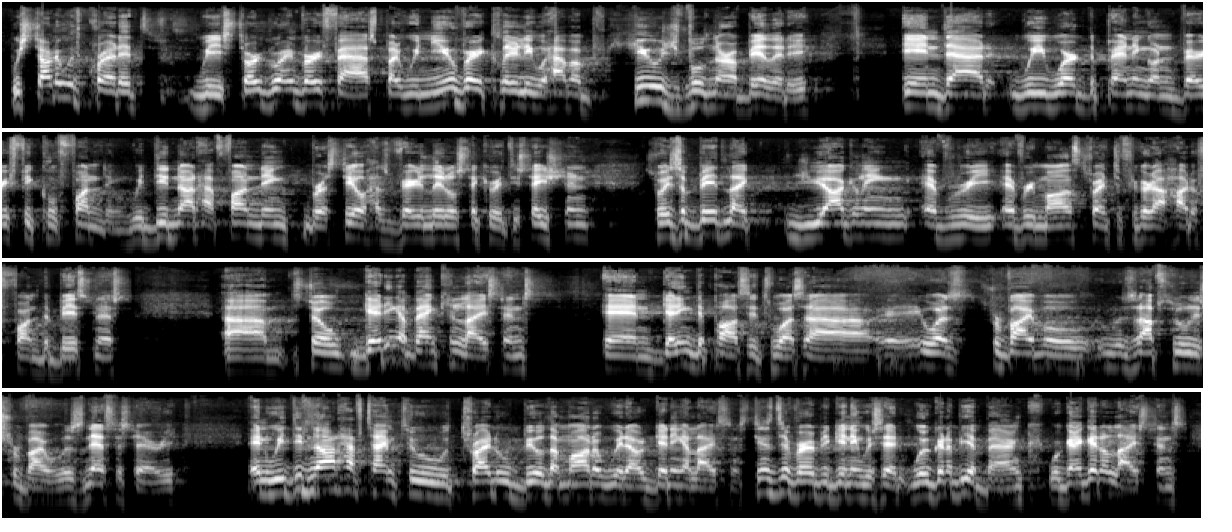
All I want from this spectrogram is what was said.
we started with credit. We started growing very fast, but we knew very clearly we have a huge vulnerability in that we were depending on very fickle funding. We did not have funding. Brazil has very little securitization. So it's a bit like juggling every, every month, trying to figure out how to fund the business. Um, so getting a banking license and getting deposits was, uh, it was survival. It was absolutely survival. It was necessary. And we did not have time to try to build a model without getting a license. Since the very beginning, we said, we're going to be a bank, we're going to get a license.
